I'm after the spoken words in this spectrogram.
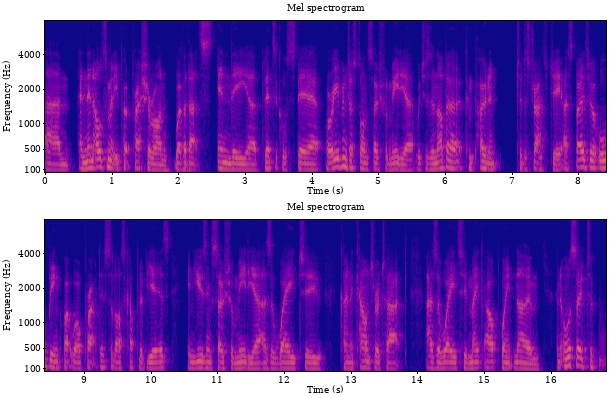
um, and then ultimately put pressure on whether that's in the uh, political sphere or even just on social media, which is another component to the strategy. I suppose we're all being quite well practiced the last couple of years in using social media as a way to kind of counterattack, as a way to make our point known, and also to mm-hmm.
